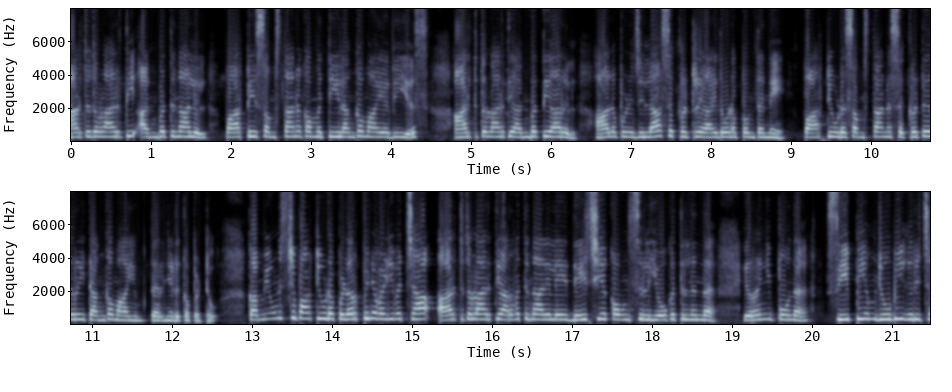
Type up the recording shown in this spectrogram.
ആയിരത്തി തൊള്ളായിരത്തി അൻപത്തിനാലിൽ പാർട്ടി സംസ്ഥാന കമ്മിറ്റിയിൽ അംഗമായ വി എസ് ആയിരത്തി തൊള്ളായിരത്തി അൻപത്തിയാറിൽ ആലപ്പുഴ ജില്ലാ സെക്രട്ടറി ആയതോടൊപ്പം തന്നെ പാർട്ടിയുടെ സംസ്ഥാന സെക്രട്ടേറിയറ്റ് അംഗമായും തെരഞ്ഞെടുക്കപ്പെട്ടു. കമ്മ്യൂണിസ്റ്റ് പാർട്ടിയുടെ പിളർപ്പിന് വഴിവെച്ച ആയിരത്തി തൊള്ളായിരത്തി അറുപത്തിനാലിലെ ദേശീയ കൗൺസിൽ യോഗത്തിൽ നിന്ന് ഇറങ്ങിപ്പോന്ന് സി പി എം രൂപീകരിച്ച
